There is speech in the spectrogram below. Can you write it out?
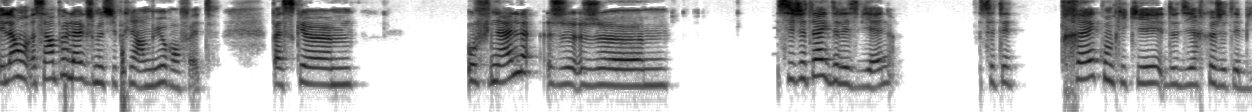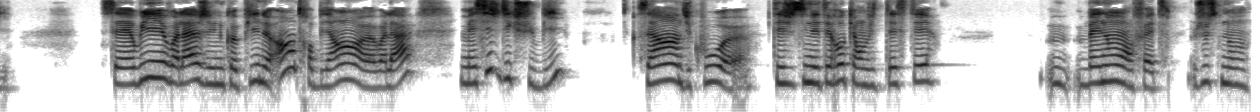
Et là, c'est un peu là que je me suis pris un mur en fait, parce que au final, je, je si j'étais avec des lesbiennes, c'était très compliqué de dire que j'étais bi. C'est oui, voilà, j'ai une copine, oh, trop bien, euh, voilà. Mais si je dis que je suis bi, c'est un, du coup, euh, t'es juste une hétéro qui a envie de tester. Ben non, en fait, juste non.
